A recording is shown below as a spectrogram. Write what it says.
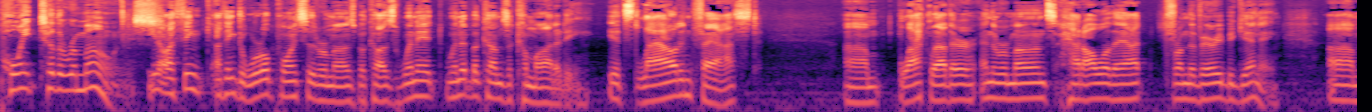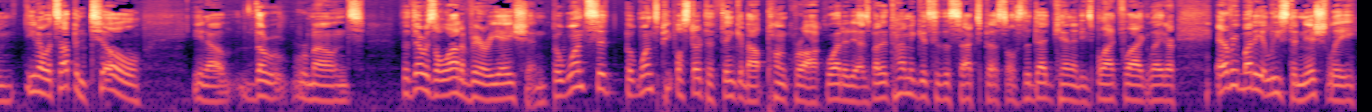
point to the Ramones? You know, I think I think the world points to the Ramones because when it when it becomes a commodity, it's loud and fast um, black leather, and the Ramones had all of that from the very beginning. Um, you know, it's up until you know the Ramones that there was a lot of variation. But once it, but once people start to think about punk rock, what it is, by the time it gets to the Sex Pistols, the Dead Kennedys, Black Flag later, everybody at least initially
